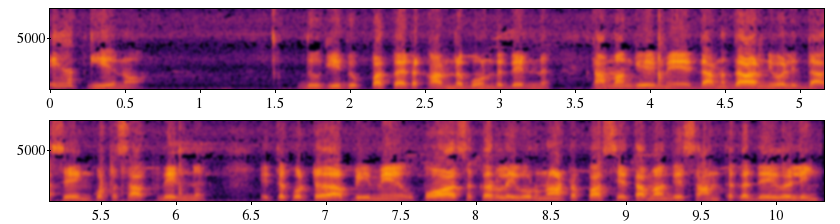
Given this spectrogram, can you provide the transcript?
එහත් කියනවා. දුකී දුප්පතට කන්න බොන්න දෙන්න. තමන්ගේ මේ ධන දාන්‍ය වලින් දසයෙන් කොටසක් දෙන්න. එතකොට අපි මේ උපවාස කරලා ඉවරුණාට පස්සේ තමන්ගේ සන්තක දේවලින්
